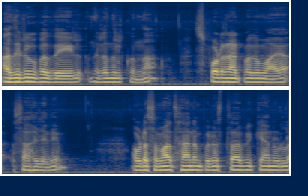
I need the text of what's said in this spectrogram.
അതിരൂപതയിൽ നിലനിൽക്കുന്ന സ്ഫോടനാത്മകമായ സാഹചര്യം അവിടെ സമാധാനം പുനഃസ്ഥാപിക്കാനുള്ള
